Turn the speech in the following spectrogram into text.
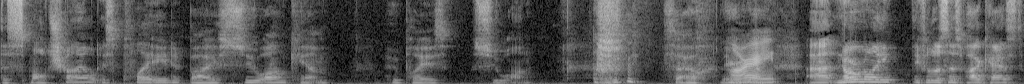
the small child is played by Suwon Kim, who plays Suwon. so there All you right. go. Uh, normally, if you listen to this podcast,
